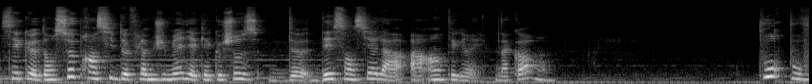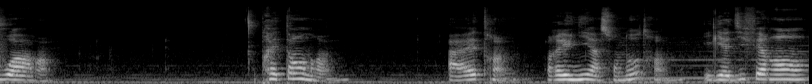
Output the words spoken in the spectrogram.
c'est que dans ce principe de flamme jumelle, il y a quelque chose d'essentiel à, intégrer. D'accord? Pour pouvoir prétendre à être réuni à son autre, il y a différentes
